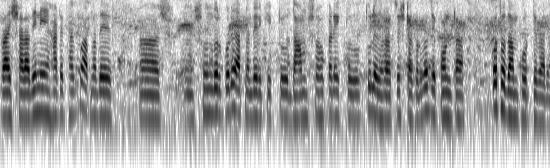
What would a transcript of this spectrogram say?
প্রায় সারাদিনই হাটে থাকব। আপনাদের সুন্দর করে আপনাদেরকে একটু দাম সহকারে একটু তুলে ধরার চেষ্টা করব যে কোনটা, কত দাম পড়তে পারে।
